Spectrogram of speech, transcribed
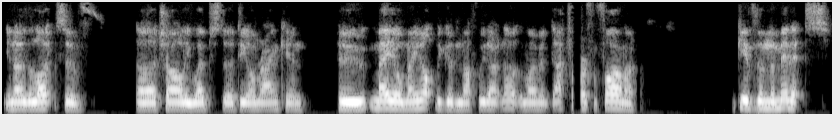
you know the likes of uh, Charlie Webster, Dion Rankine, who may or may not be good enough. We don't know at the moment. Datro Fofana, give them the minutes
